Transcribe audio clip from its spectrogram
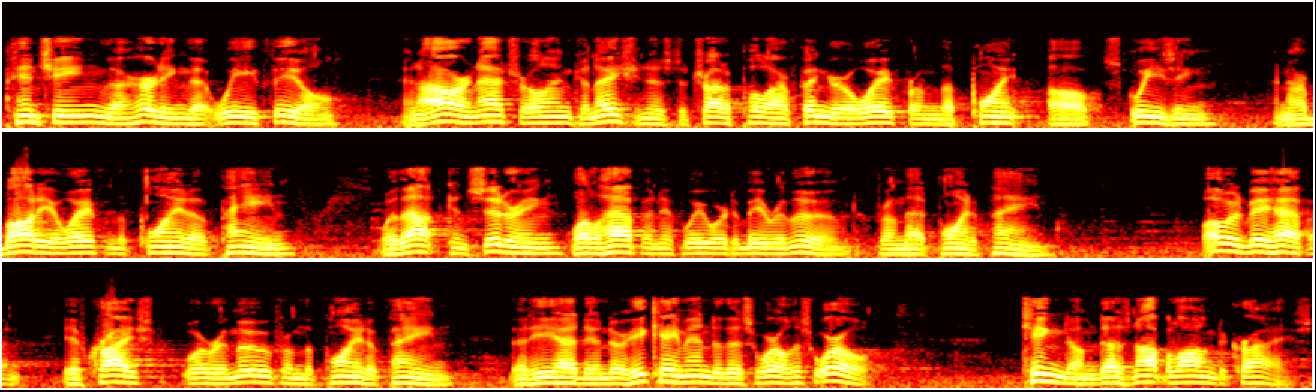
pinching, the hurting that we feel. And our natural inclination is to try to pull our finger away from the point of squeezing and our body away from the point of pain without considering what will happen if we were to be removed from that point of pain. What would be happen if Christ were removed from the point of pain that He had to endure? He came into this world. This world kingdom does not belong to Christ.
